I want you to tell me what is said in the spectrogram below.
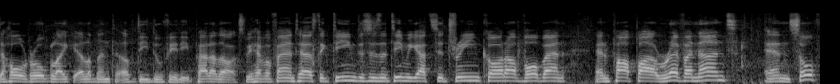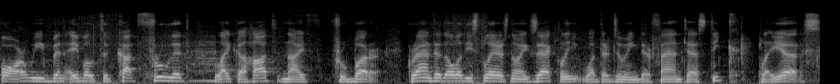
the whole roguelike element of the Duviri Paradox. We have a fantastic team. This is the team we got Citrine, Khora, Voban, and Papa Revenant. And so far, we've been able to cut through it like a hot knife through butter. Granted, all of these players know exactly what they're doing. They're fantastic players.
